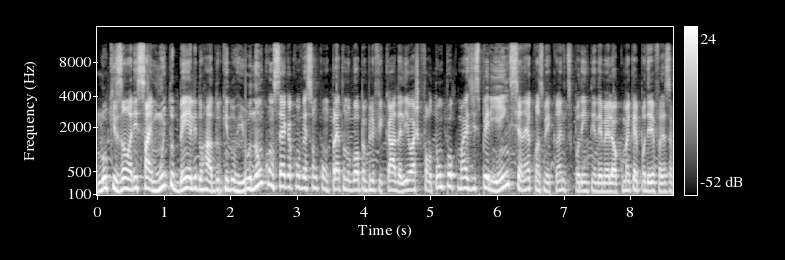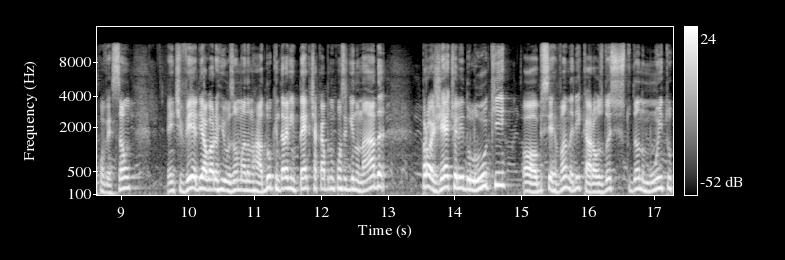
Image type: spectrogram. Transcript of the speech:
Lukezão ali sai muito bem ali do Hadouken do Ryu, não consegue a conversão completa no golpe amplificado ali, eu acho que faltou um pouco mais de experiência, né, com as mecânicas, poder entender melhor como é que ele poderia fazer essa conversão. A gente vê ali agora o Ryuzão mandando Hadouken, Drive Impact acaba não conseguindo nada. Projétil ali do Luke, ó, observando ali, cara, ó, os dois se estudando muito.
